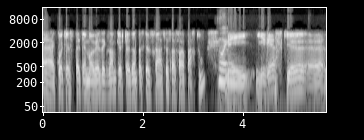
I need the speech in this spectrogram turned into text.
Euh, quoique c'est peut-être un mauvais exemple que je te donne parce que le français, ça sert partout. Mais il reste que euh,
